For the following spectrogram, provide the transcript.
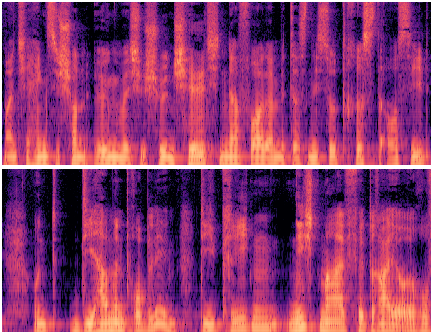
Manche hängen sich schon irgendwelche schönen Schildchen davor, damit das nicht so trist aussieht. Und die haben ein Problem. Die kriegen nicht mal für 3,50 Euro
